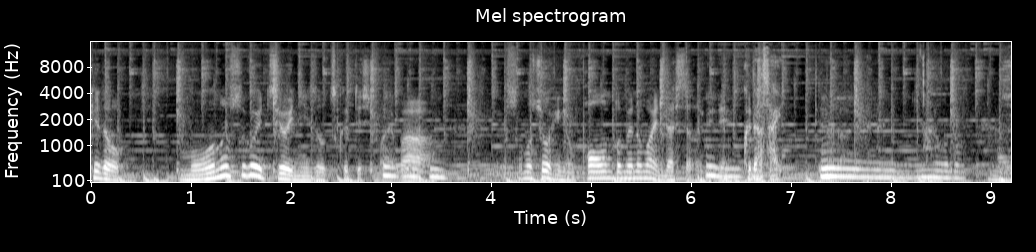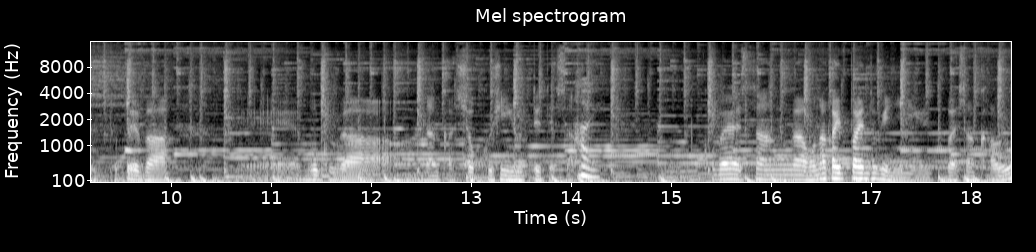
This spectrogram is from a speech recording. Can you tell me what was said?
けどものすごい強いニーズを作ってしまえば、うんその商品をポーンと目の前に出しただけで、うんうんくださいってういうのが、んうん。なるほど。うん例えば、えー僕がなんか食品売っててさ、はい。小林さんがお腹いっぱいの時に小林さん買う？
